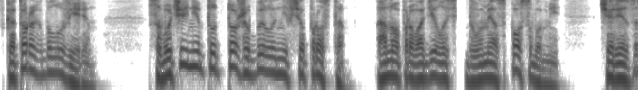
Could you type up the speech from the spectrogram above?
в которых был уверен. С обучением тут тоже было не все просто. Оно проводилось двумя способами — через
